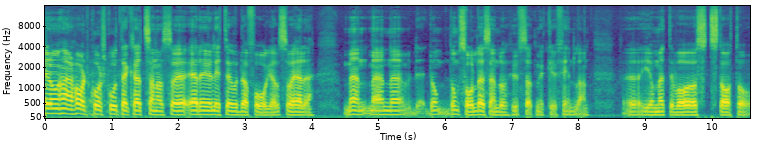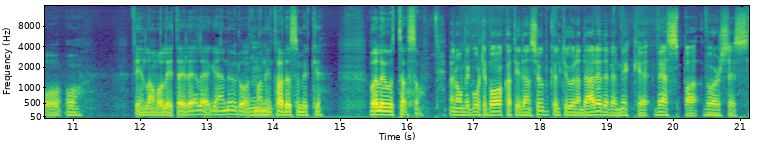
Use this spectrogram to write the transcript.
i de här hardcore skoterkretsarna så är det ju lite udda fågel, så är det. Men, men eh, de, de såldes ändå hyfsat mycket i Finland. Eh, I och med att det var öststat och, och, och Finland var lite i det läget nu då, att Mm. man inte hade så mycket valuta. Så. Men om vi går tillbaka till den subkulturen, där är det väl mycket Vespa versus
